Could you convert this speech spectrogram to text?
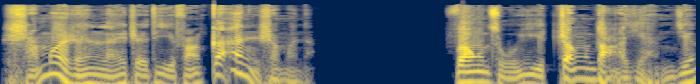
什么人来这地方干什么呢？汪祖义睁大眼睛，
